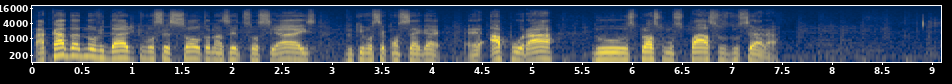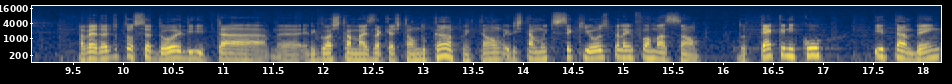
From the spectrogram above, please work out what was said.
a cada novidade que você solta nas redes sociais, do que você consegue é, apurar dos próximos passos do Ceará? Na verdade, o torcedor ele tá, é, ele gosta mais da questão do campo, então ele está muito sequioso pela informação do técnico e também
